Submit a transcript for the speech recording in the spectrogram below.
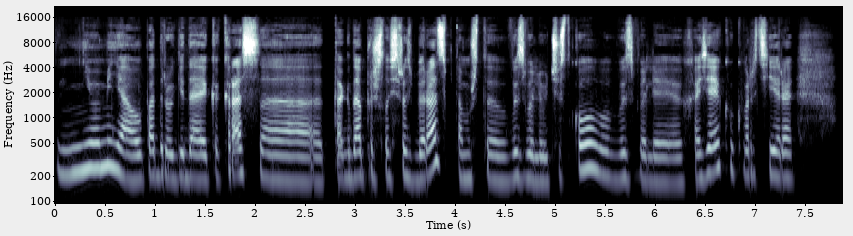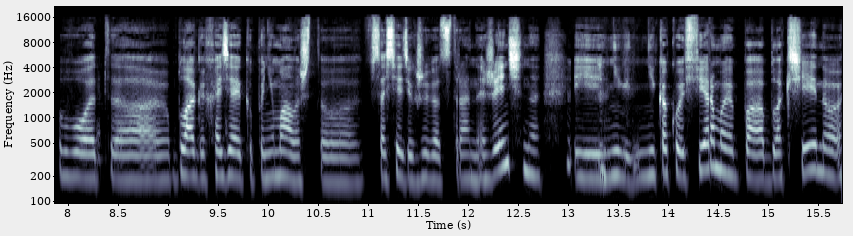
не у меня, а у подруги, да. И как раз э, тогда пришлось разбираться, потому что вызвали участкового, вызвали хозяйку квартиры. Вот. э, Благо хозяйка понимала, что в соседях живет странная женщина, и ни- никакой фермы по блокчейну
